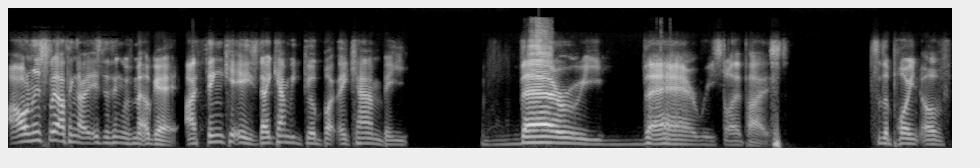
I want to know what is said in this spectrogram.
honestly I think that is the thing with Metal Gear. I think it is they can be good, but they can be very very slow paced to the point of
